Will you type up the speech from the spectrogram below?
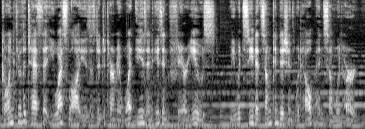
Going through the test that US law uses to determine what is and isn't fair use, we would see that some conditions would help and some would hurt.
